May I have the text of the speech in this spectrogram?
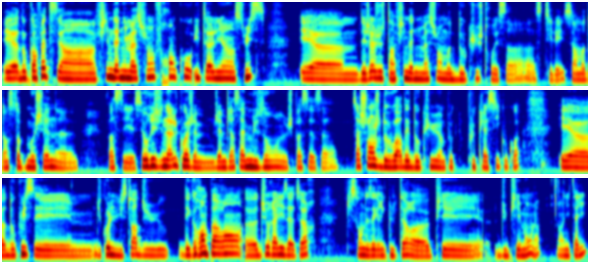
Et euh, donc, en fait, c'est un film d'animation franco-italien-suisse. Et déjà, juste un film d'animation en mode docu, je trouvais ça stylé. C'est en mode un stop motion. Enfin, c'est original, quoi. J'aime bien, c'est amusant. Je sais pas, ça, ça, change de voir des docus un peu plus classiques ou quoi. Et donc oui, c'est du coup l'histoire du, des grands-parents du réalisateur, qui sont des agriculteurs euh, pied, du Piémont, là, en Italie.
